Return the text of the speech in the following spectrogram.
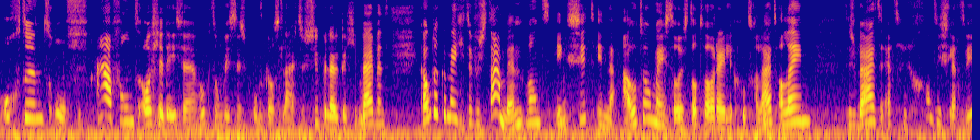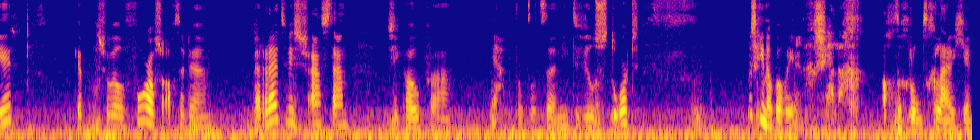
ochtend of avond als je deze Hooked on Business podcast luistert. Superleuk dat je bij bent. Ik hoop dat ik een beetje te verstaan ben, want ik zit in de auto. Meestal is dat wel redelijk goed geluid. Alleen, het is buiten echt gigantisch slecht weer. Ik heb zowel voor als achter de ruitwissers aanstaan. Dus ik hoop uh, ja, dat dat uh, niet te veel stoort. Misschien ook wel weer een gezellig achtergrondgeluidje.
